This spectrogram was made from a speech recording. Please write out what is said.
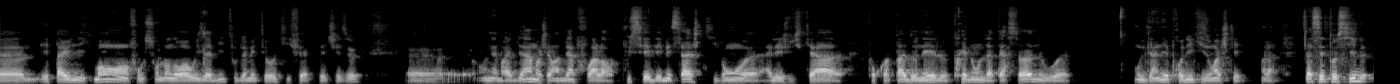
Euh, et pas uniquement en fonction de l'endroit où ils habitent ou de la météo qui fait à côté de chez eux. Euh, on aimerait bien, moi j'aimerais bien pouvoir leur pousser des messages qui vont aller jusqu'à, pourquoi pas, donner le prénom de la personne ou ou le dernier produit qu'ils ont acheté. Voilà, ça c'est possible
